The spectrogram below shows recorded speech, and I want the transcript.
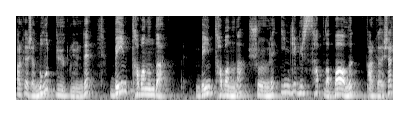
arkadaşlar nohut büyüklüğünde beyin tabanında beyin tabanına şöyle ince bir sapla bağlı arkadaşlar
